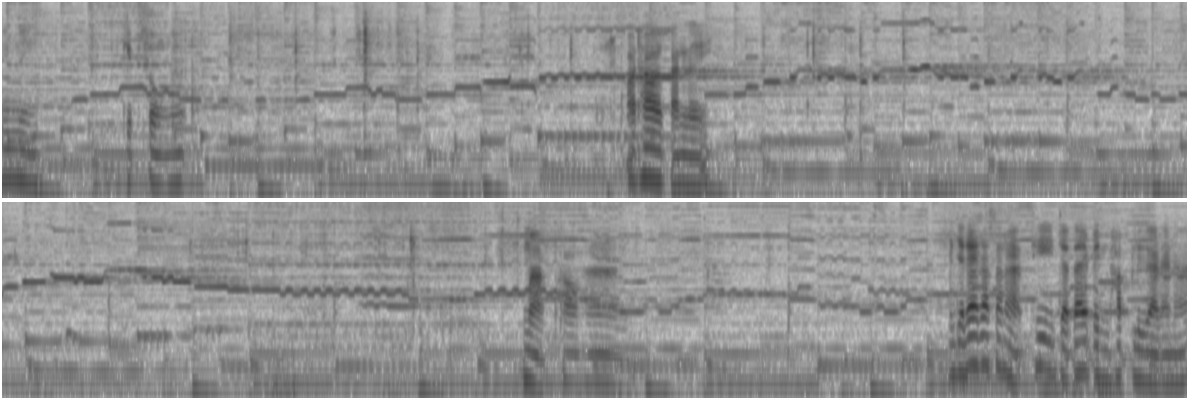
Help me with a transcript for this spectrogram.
นิดนึงเก็บทรงนะ เอาเท่ากันเลย หมากเข้าห้ามันจะได้ลักษณะที่จะได้เป็นพับเรือแล้วนะ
